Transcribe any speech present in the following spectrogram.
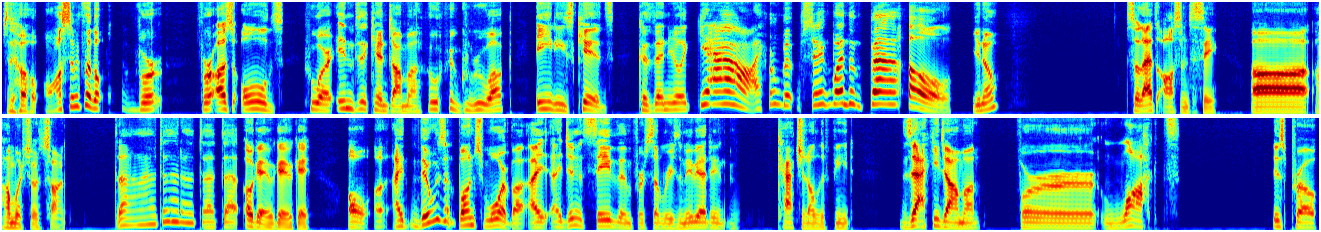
So awesome for the for for us olds who are into kendama, who grew up 80s kids, because then you're like, yeah, I remember Saved by the Bell, you know? So that's awesome to see. Uh, how much was on? Da, da, da, da, Okay, okay, okay. Oh, uh, I there was a bunch more, but I, I didn't save them for some reason. Maybe I didn't catch it on the feed. Zaki Dama for Locked is pro.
